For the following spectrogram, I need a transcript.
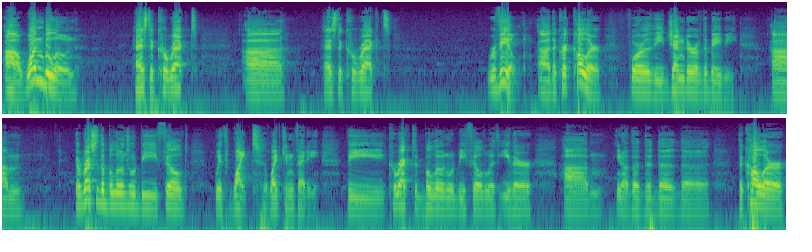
uh, one balloon has the correct uh, has the correct reveal, uh, the correct color for the gender of the baby. Um, the rest of the balloons would be filled with white, white confetti. The correct balloon would be filled with either, um, you know, the, the, the, the, the color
